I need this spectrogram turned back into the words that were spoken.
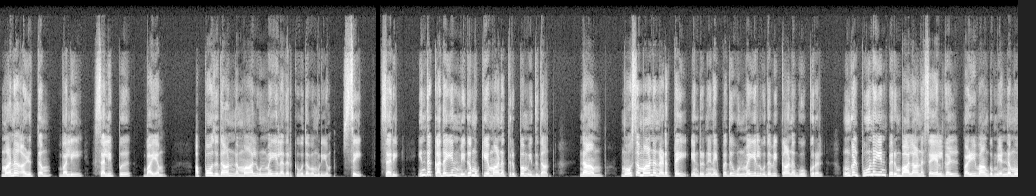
மன அழுத்தம் வலி சலிப்பு பயம். அப்போதுதான் நம்மால் உண்மையில் அதற்கு உதவ முடியும். சி. சரி இந்த கதையின் மிக முக்கியமான திருப்பம் இதுதான். நாம் மோசமான நடத்தை என்று நினைப்பது உண்மையில் உதவிக்கான கூக்குரல். உங்கள் பூனையின் பெரும்பாலான செயல்கள் பழிவாங்கும் எண்ணமோ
